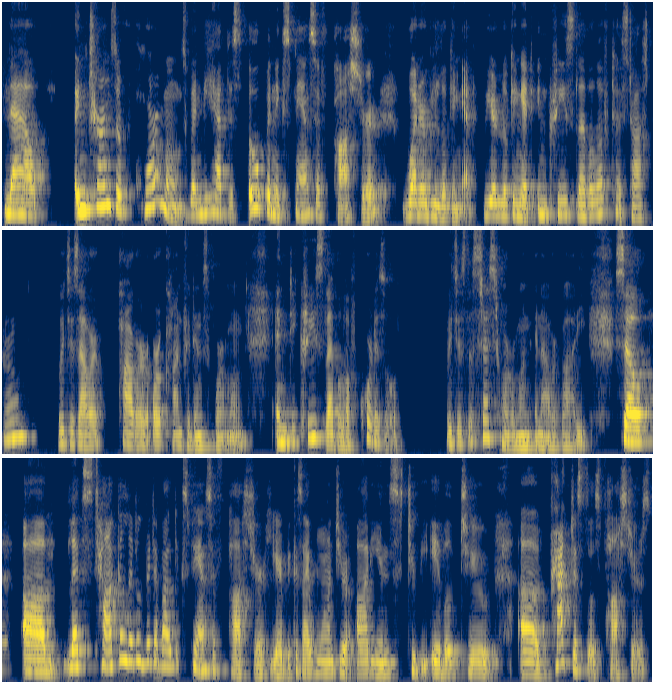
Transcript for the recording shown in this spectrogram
Now, in terms of hormones, when we have this open, expansive posture, what are we looking at? We are looking at increased level of testosterone, which is our power or confidence hormone, and decreased level of cortisol, which is the stress hormone in our body. So um, let's talk a little bit about expansive posture here, because I want your audience to be able to uh, practice those postures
